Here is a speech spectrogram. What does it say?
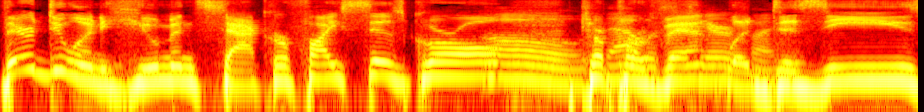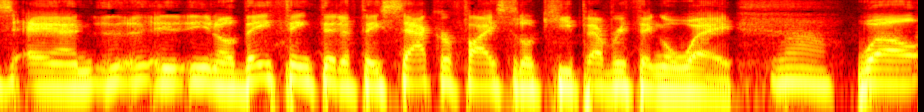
They're doing human sacrifices, girl, Oh, to prevent disease, and uh, you know they think that if they sacrifice, it'll keep everything away. Wow. Well,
